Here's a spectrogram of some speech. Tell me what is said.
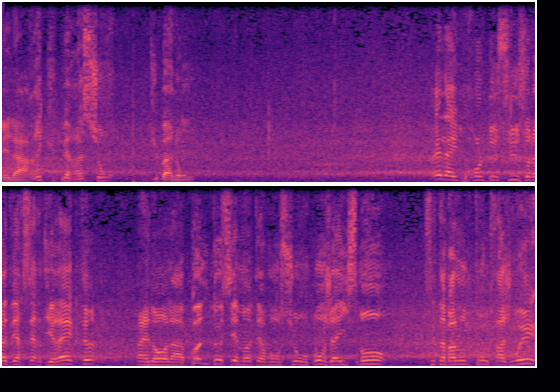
Et la récupération du ballon. Et là, il prend le dessus sur l'adversaire direct. Non, la bonne deuxième intervention, bon jaillissement. C'est un ballon de contre à jouer.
